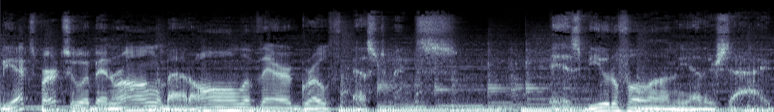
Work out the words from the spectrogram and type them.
The experts who have been wrong about all of their growth estimates. Is beautiful on the other side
